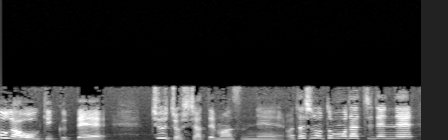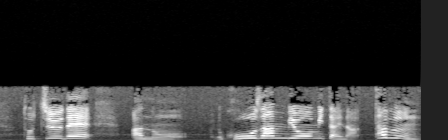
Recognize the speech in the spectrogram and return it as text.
の方が大きくて、躊躇しちゃってますね。私の友達でね、途中で、あの、高山病みたいな、多分、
